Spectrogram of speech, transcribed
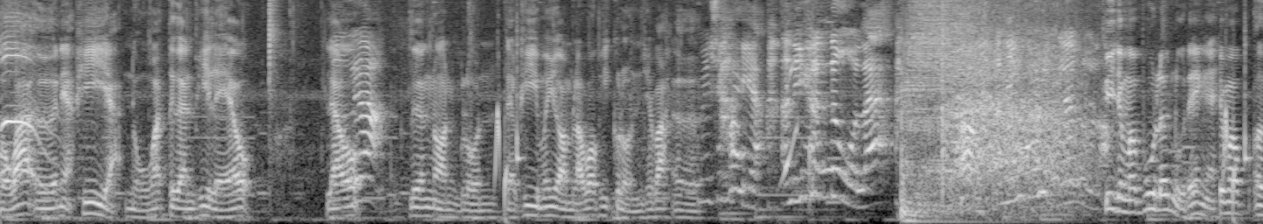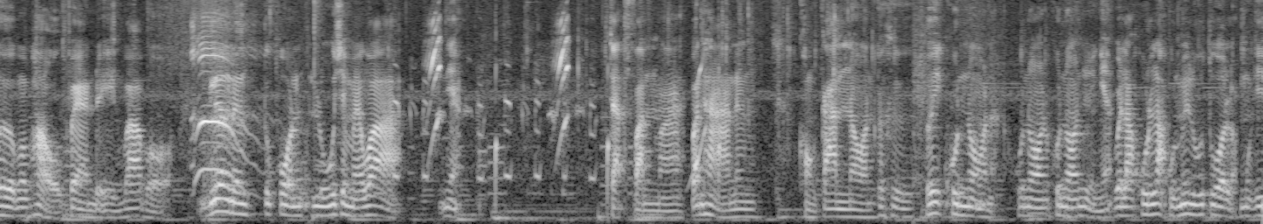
บอกว่าเออเนี่ยพี่อะหนูว่าเตือนพี่แล้ว แล้วเรื่อง เรื่องนอนกลน แต่พี่ไม่ยอมรับว่าพี่กลนใช่ปะเออไม่ใช่อะ อันนี้คือหนูละอ้าวอันนี้พูดถึงเรื่องหนูเหรอพี่จะมาพูดเรื่องหนูได้ไง จะมาเออมาเผาแฟนตัวเองบ้าบออีกเรื่องหนึ่งทุกคนรู้ใช่ไหมว่า เนี่ย จัดฟันมาปัญหาหนึ่งของการนอนก็คือเฮ้ยคุณนอนอะ คุณนอนคุณนอนอยู่อย่างเงี้ยเวลาคุณหลับคุณไม่รู้ตัวหรอกบางที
